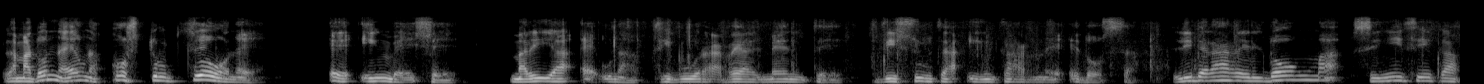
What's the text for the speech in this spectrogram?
La Madonna è una costruzione e invece Maria è una figura realmente vissuta in carne ed ossa. Liberare il dogma significa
